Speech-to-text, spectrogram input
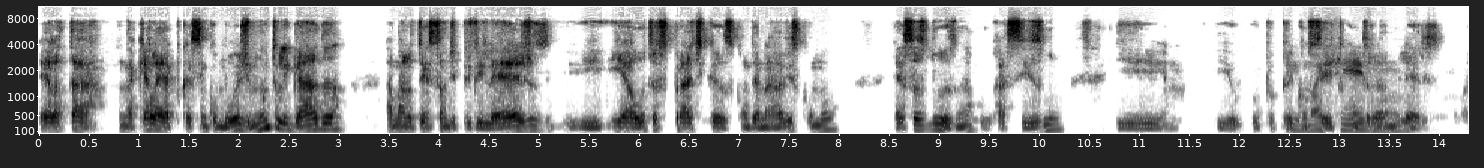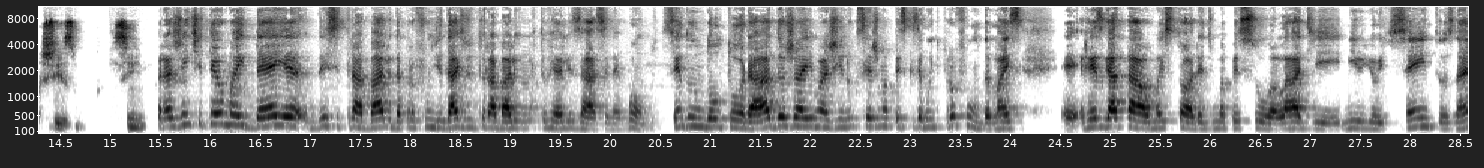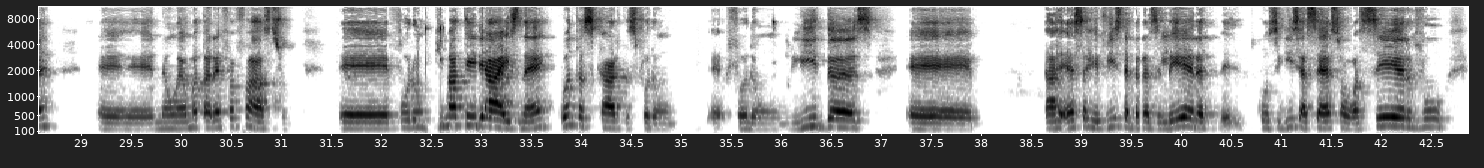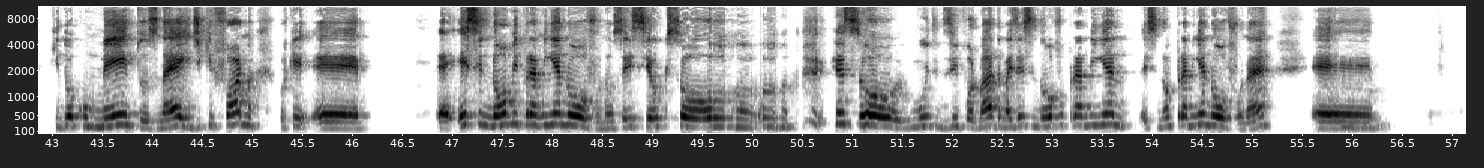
ela está, naquela época, assim como hoje, muito ligada à manutenção de privilégios e, e a outras práticas condenáveis, como essas duas, né? O racismo e, e o, o, preconceito o contra mulheres, o machismo. Para a gente ter uma ideia desse trabalho, da profundidade do trabalho que tu realizasse, né? Bom, sendo um doutorado, eu já imagino que seja uma pesquisa muito profunda, mas é, resgatar uma história de uma pessoa lá de 1800, né? É, não é uma tarefa fácil. É, foram que materiais, né? Quantas cartas foram é, foram lidas? É, essa revista brasileira eh, conseguisse acesso ao acervo, que documentos, né, e de que forma, porque é, é, esse nome para mim é novo. Não sei se eu que sou que sou muito desinformada, mas esse novo para mim é esse nome para mim é novo, né? É, uhum.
